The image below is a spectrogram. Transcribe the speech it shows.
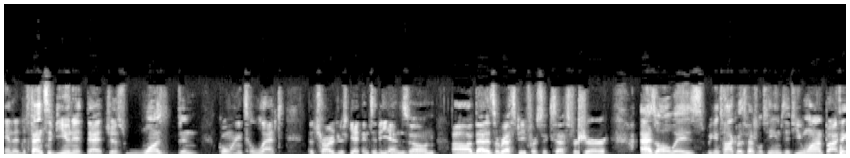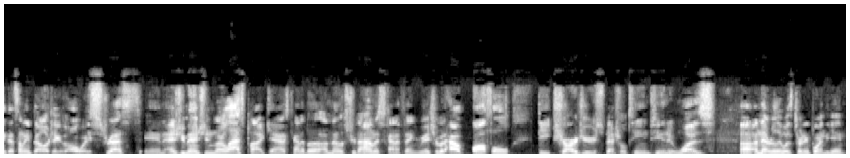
in a defensive unit that just wasn't going to let the Chargers get into the end zone. Uh, that is a recipe for success for sure. As always, we can talk about special teams if you want, but I think that's something Belichick has always stressed. And as you mentioned in our last podcast, kind of a, a Nostradamus kind of thing, Rich, about how awful the Chargers special teams unit was. Uh, and that really was a turning point in the game.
